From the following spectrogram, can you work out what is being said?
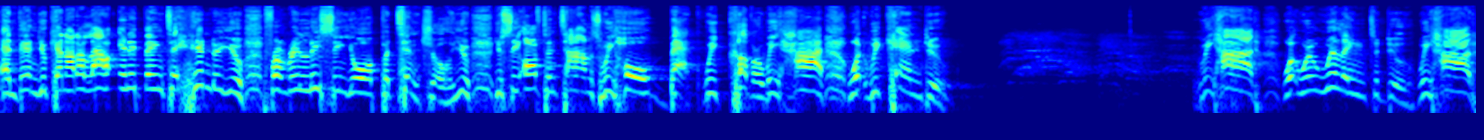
and then you cannot allow anything to hinder you from releasing your potential. You, you see, oftentimes we hold back, we cover, we hide what we can do. We hide what we're willing to do. We hide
